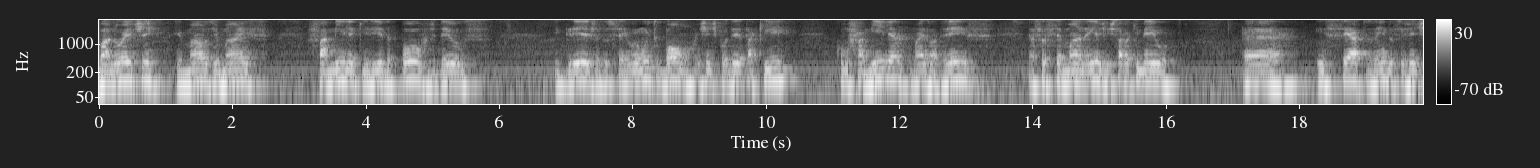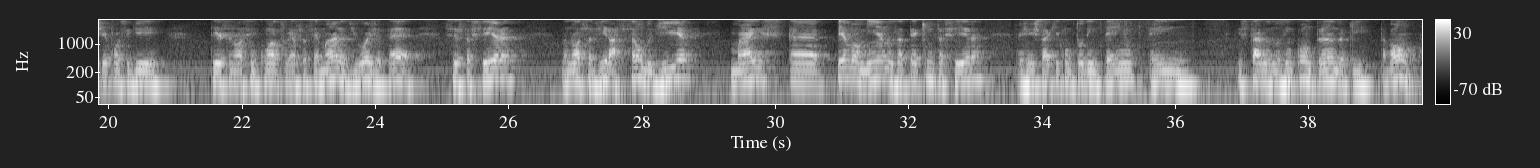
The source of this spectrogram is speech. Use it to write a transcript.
Boa noite, irmãos e irmãs, família querida, povo de Deus, igreja do Senhor. Muito bom a gente poder estar aqui como família mais uma vez. Essa semana aí a gente estava aqui meio é, incertos ainda se a gente ia conseguir ter esse nosso encontro essa semana, de hoje até sexta-feira, na nossa viração do dia mas é, pelo menos até quinta-feira a gente está aqui com todo empenho em estarmos nos encontrando aqui, tá bom?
